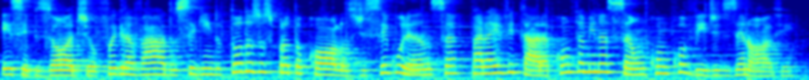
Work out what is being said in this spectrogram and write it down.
Esse episódio foi gravado seguindo todos os protocolos de segurança para evitar a contaminação com Covid-19.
